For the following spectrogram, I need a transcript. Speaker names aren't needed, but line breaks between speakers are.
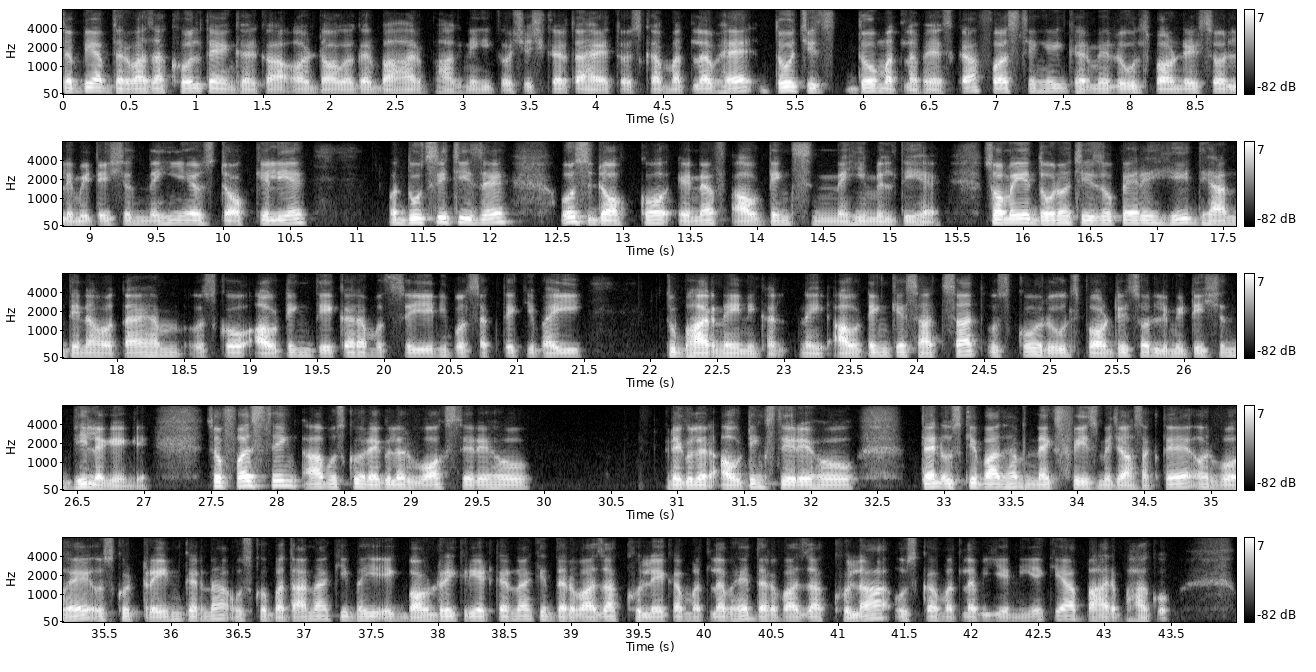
जब भी आप दरवाज़ा खोलते हैं घर का और डॉग अगर बाहर भागने की कोशिश करता है, तो इसका मतलब है दो चीज़ दो मतलब है इसका। फ़र्स्ट थिंग है घर में रूल्स, बाउंड्रीज़ और लिमिटेशन नहीं है उस डॉग के लिए और दूसरी चीज़ है, उस डॉग को इनफ आउटिंग्स नहीं मिलती है। सो हमें ये दोनों चीज़ों पर ही ध्यान देना होता है। हम उसको आउटिंग देकर हम उससे ये नहीं बोल सकते कि भाई तू बाहर नहीं निकल। नहीं, आउटिंग के साथ-साथ उसको रूल्स, बाउंड्रीज़ और लिमिटेशन भी लगेंगे। सो फ़र्स्ट थिंग आप उसको रेगुलर वॉक्स दे रहे हो रेगुलर आउटिंग्स दे रहे हो, देन उसके बाद हम नेक्स्ट फ़ेज़ में जा सकते हैं और वो है उसको ट्रेन करना, उसको बताना कि भाई एक बाउंड्री क्रिएट करना कि दरवाज़ा खुले का मतलब है दरवाज़ा खुला, उसका मतलब ये नहीं है कि आप बाहर भागो।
